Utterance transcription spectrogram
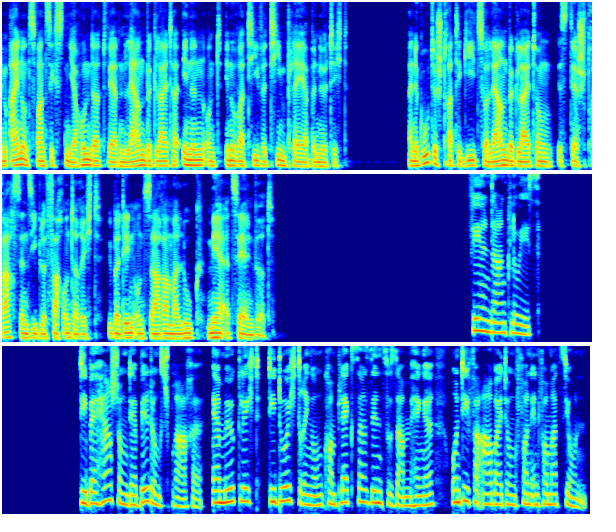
Im 21. Jahrhundert werden LernbegleiterInnen und innovative Teamplayer benötigt. Eine gute Strategie zur Lernbegleitung ist der sprachsensible Fachunterricht, über den uns Sarah Maluk mehr erzählen wird. Vielen Dank, Luis. Die Beherrschung der Bildungssprache ermöglicht die Durchdringung komplexer Sinnzusammenhänge und die Verarbeitung von Informationen.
